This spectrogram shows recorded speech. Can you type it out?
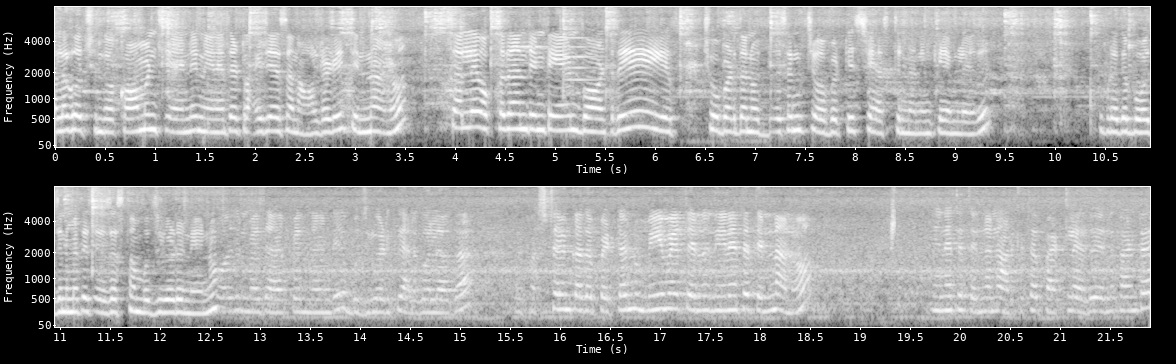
ఎలాగొచ్చిందో కామెంట్ చేయండి. నేనైతే ట్రై చేశాను. ఆల్రెడీ తిన్నాను. సర్లే ఒక్కదాన్ని తింటే ఏం బాగుంటుంది? చూపెడతాను ఉద్దేశంగా చూపెట్టి చేస్తున్నాను. ఇంకేం లేదు. ఇప్పుడైతే భోజనం అయితే చేసేస్తాం బుజ్జిగడు నేను. భోజనం అయితే అయిపోయిందండి. బుజ్జిగడికి ఎలాగోలాగా ఫస్ట్ టైం కదా పెట్టాను. మేమైతే నేనైతే తిన్నాను. నేనైతే తిన్నాను. అడిగితే పెట్టలేదు. ఎందుకంటే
